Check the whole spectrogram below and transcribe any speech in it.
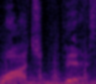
Watch this.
